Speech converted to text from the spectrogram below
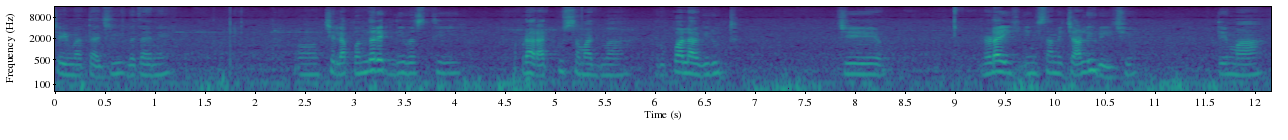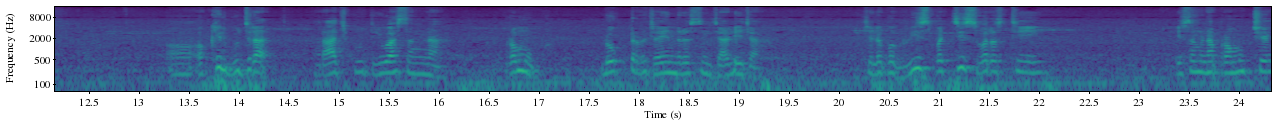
જય માતાજી બધાને. છેલ્લા પંદરેક દિવસથી આપણા રાજપૂત સમાજમાં રૂપાલા વિરુદ્ધ જે લડાઈ એની સામે ચાલી રહી છે, તેમાં અખિલ ગુજરાત રાજપૂત યુવા સંઘના પ્રમુખ ડૉક્ટર જયેન્દ્રસિંહ જાડેજા જે લગભગ વીસ પચીસ વર્ષથી એ સંઘના પ્રમુખ છે.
